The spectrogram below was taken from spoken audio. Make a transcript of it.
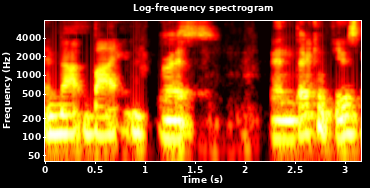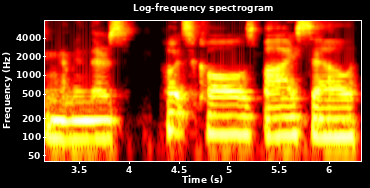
and not buying. right. And they're confusing. I mean, there's puts, calls, buy, sell.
